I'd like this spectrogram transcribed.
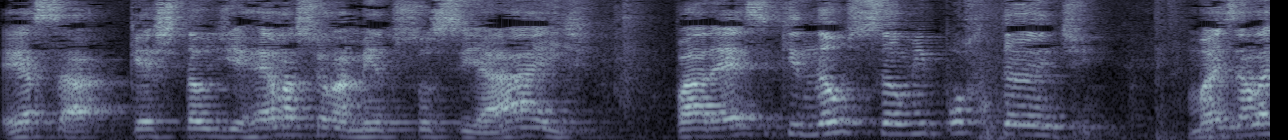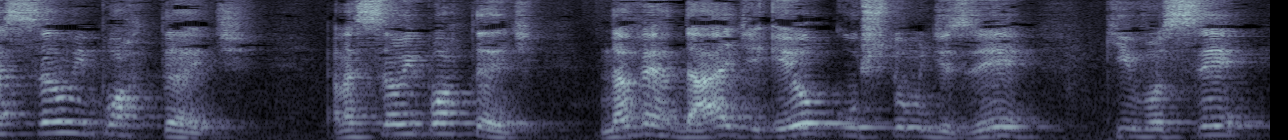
essa questão de relacionamentos sociais parece que não são importantes mas elas são importantes. Elas são importantes. Na verdade, eu costumo dizer que você,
